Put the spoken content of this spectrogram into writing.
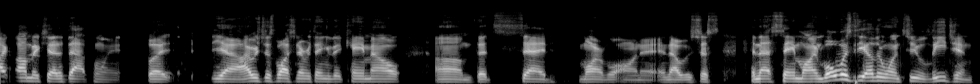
my comics yet at that point, but yeah, I was just watching everything that came out um, that said Marvel on it, and that was just in that same line. What was the other one too? Legion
